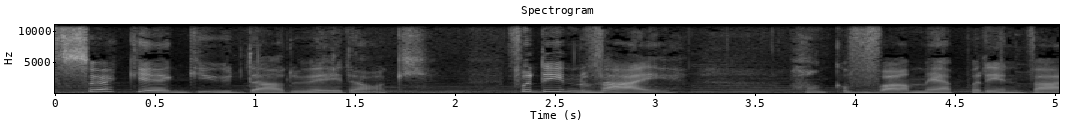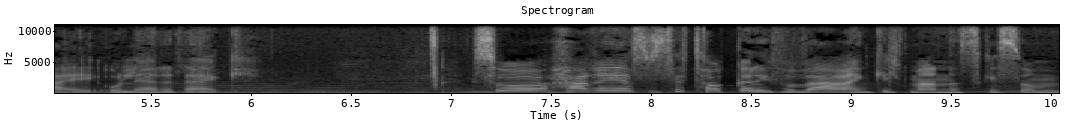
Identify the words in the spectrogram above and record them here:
Søke Gud der du er i dag. For din vei. Han kan få være med på din vei og lede deg. Så Herre Jesus, jeg takker deg for hver enkelt menneske som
